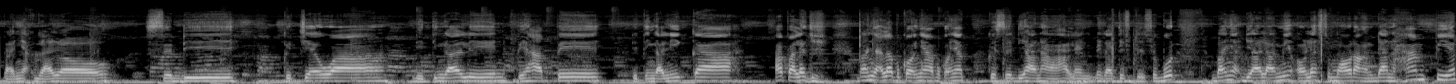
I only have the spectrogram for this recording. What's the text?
Banyak galau, sedih, kecewa, ditinggalin, PHP, ditinggal nikah, apalagi banyaklah pokoknya. Pokoknya kesedihan hal-hal yang negatif tersebut banyak dialami oleh semua orang. Dan hampir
